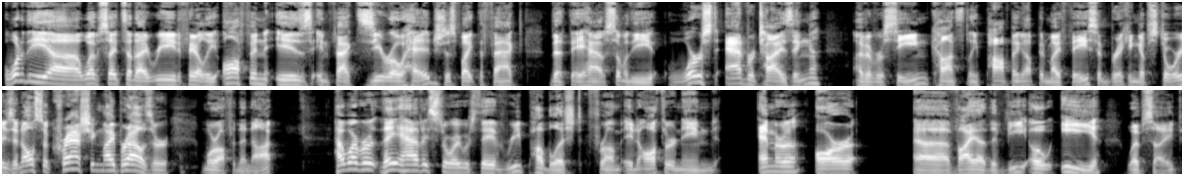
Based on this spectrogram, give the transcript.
one of the uh, websites that I read fairly often is, in fact, Zero Hedge, despite the fact that they have some of the worst advertising I've ever seen, constantly popping up in my face and breaking up stories and also crashing my browser more often than not. However, they have a story which they have republished from an author named Emma R. Uh, via the VOE website.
